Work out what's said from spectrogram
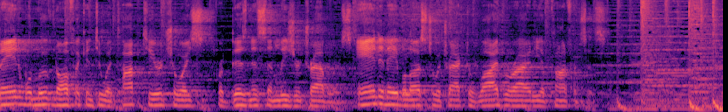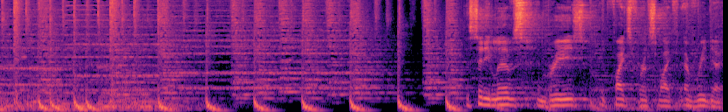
Main will move Norfolk into a top tier choice for business and leisure travelers and enable us to attract a wide variety of conferences. The city lives and breathes, it fights for its life every day.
